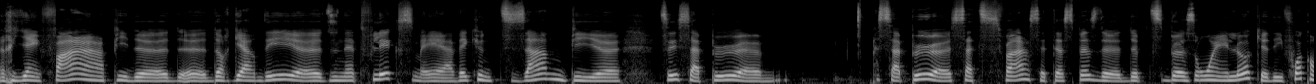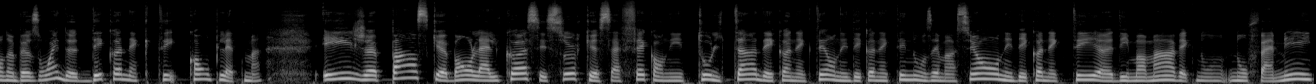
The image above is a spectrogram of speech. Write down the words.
rien faire, puis de, de, regarder euh, du Netflix, mais avec une tisane, puis, tu sais, ça peut ça peut euh, satisfaire cette espèce de, de petit besoin-là que des fois qu'on a besoin de déconnecter complètement. Et je pense que, bon, l'alcool, c'est sûr que ça fait qu'on est tout le temps déconnecté. On est déconnecté de nos émotions, on est déconnecté euh, des moments avec nos, nos, familles,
